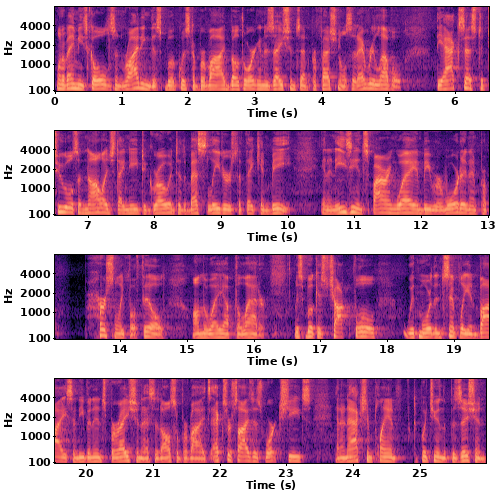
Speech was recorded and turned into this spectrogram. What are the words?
One of Amy's goals in writing this book was to provide both organizations and professionals at every level the access to tools and knowledge they need to grow into the best leaders that they can be in an easy, inspiring way and be rewarded and personally fulfilled on the way up the ladder. This book is chock full with more than simply advice and even inspiration, as it also provides exercises, worksheets, and an action plan to put you in the position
